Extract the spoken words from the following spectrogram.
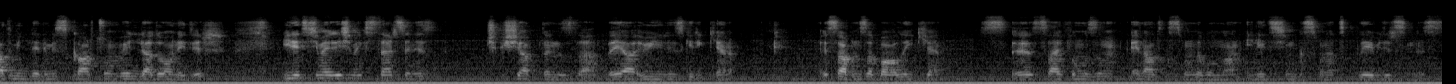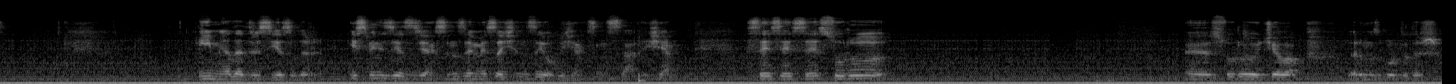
Adminlerimiz Cartoon ve Ladone'dir. İletişime geçmek isterseniz çıkış yaptığınızda veya üyeliğiniz girirken hesabınıza bağlıyken e, sayfamızın en alt kısmında bulunan iletişim kısmına tıklayabilirsiniz. E-mail adresi yazılır. İsminizi yazacaksınız ve mesajınızı yollayacaksınız sadece. SSS soru e, soru cevaplarımız buradadır.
